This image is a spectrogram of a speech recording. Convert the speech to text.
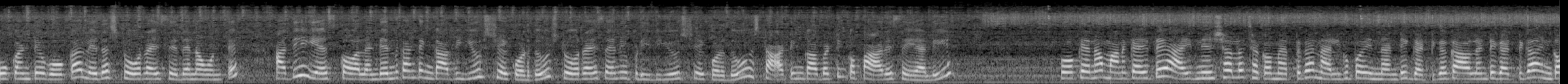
ఓక్ అంటే ఓక లేదా స్టోర్ రైస్ ఏదైనా ఉంటే అది వేసుకోవాలండి. ఎందుకంటే ఇంకా అవి యూస్ చేయకూడదు. స్టోర్ రైస్ అయినా ఇప్పుడు ఇది యూస్ చేయకూడదు. స్టార్టింగ్ కాబట్టి ఇంకా పారేసేయాలి. ఓకేనా? మనకైతే ఐదు నిమిషాల్లో చక్క మెత్తగా నలిగిపోయిందండి. గట్టిగా కావాలంటే గట్టిగా ఇంకా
